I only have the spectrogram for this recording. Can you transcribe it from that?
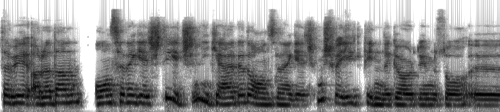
Tabii aradan 10 sene geçtiği için hikayede de 10 sene geçmiş ve ilk filmde gördüğümüz o e,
